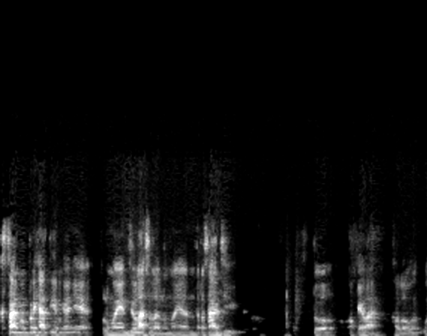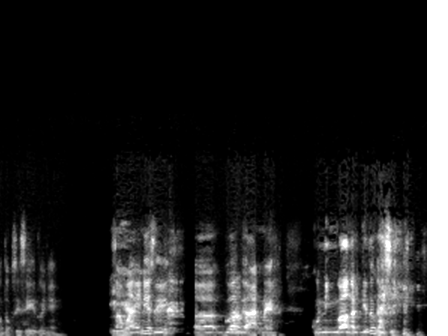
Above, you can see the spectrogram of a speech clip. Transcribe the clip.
kesan memprihatinkannya lumayan jelas lah, lumayan tersaji. Itu oke okay lah kalau untuk sisi itunya. Sama iya. ini sih, uh, gue agak aneh, kuning banget gitu nggak sih?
